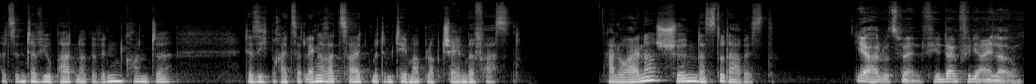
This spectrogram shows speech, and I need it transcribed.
als Interviewpartner gewinnen konnte, der sich bereits seit längerer Zeit mit dem Thema Blockchain befasst. Hallo Rainer, schön, dass du da bist. Ja, hallo Sven, vielen Dank für die Einladung.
